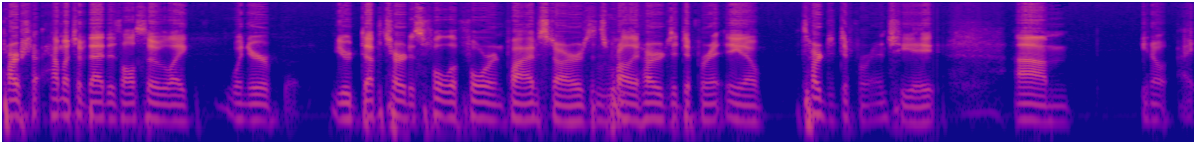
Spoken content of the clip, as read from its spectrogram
partial, how much of that is also like when your your depth chart is full of four and five stars, it's probably hard to different you know it's hard to differentiate. Um, you know, I,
